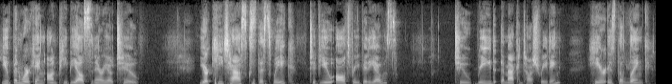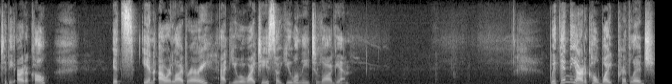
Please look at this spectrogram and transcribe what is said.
You've been working on PBL Scenario 2. Your key tasks this week to view all three videos, to read the McIntosh reading. Here is the link to the article it's in our library at UOIT, so you will need to log in. Within the article White Privilege,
